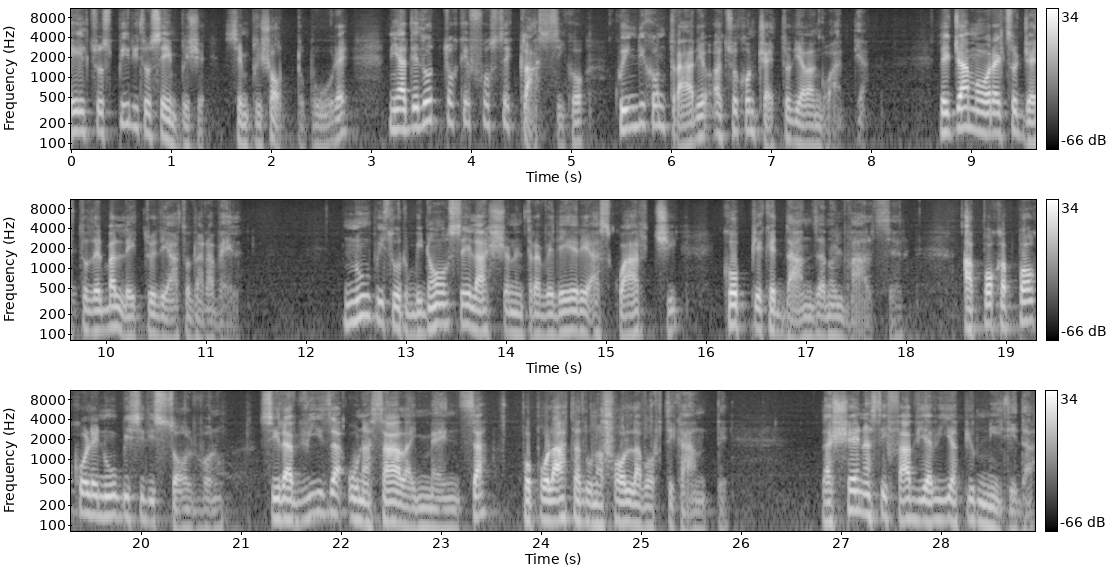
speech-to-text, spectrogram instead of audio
e il suo spirito semplice, sempliciotto pure, ne ha dedotto che fosse classico, quindi contrario al suo concetto di avanguardia. Leggiamo ora il soggetto del balletto ideato da Ravel. Nubi turbinose lasciano intravedere a squarci coppie che danzano il valzer. A poco a poco le nubi si dissolvono, si ravvisa una sala immensa, popolata da una folla vorticante. La scena si fa via via più nitida.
